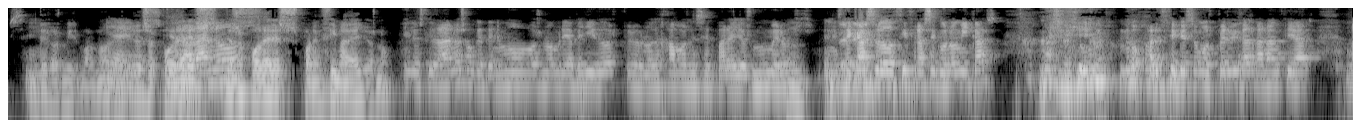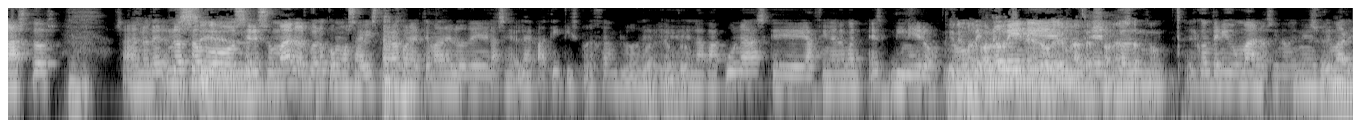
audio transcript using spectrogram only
Sí. de los mismos, ¿no? Y De, los esos poderes, ciudadanos- de esos poderes por encima de ellos, ¿no? Y los ciudadanos, aunque tenemos nombre y apellidos, pero no dejamos de ser para ellos números. Mm. En este caso, cifras económicas. Más bien, no parece que somos pérdidas, ganancias, gastos. O sea, no, no Sí, somos el- seres humanos. Bueno, como se ha visto ahora con el tema de lo de la, la hepatitis, por ejemplo, de Por ejemplo. las vacunas, que al final de cuentas es dinero. Tiene no ve- no el ven el, una el persona, con- el contenido humano, sino en el tema de...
